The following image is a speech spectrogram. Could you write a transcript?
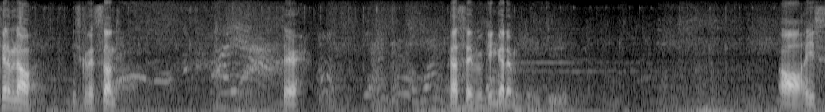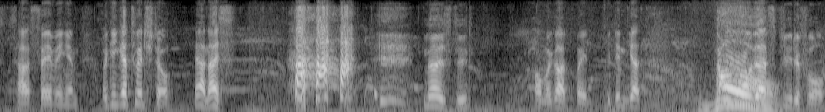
Get him now. He's gonna stun. There. Passive, we can get him. Oh, he's saving him. We can get Twitch though. Yeah, nice. nice, dude. Oh my god, wait, he didn't get... Oh, that's beautiful.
